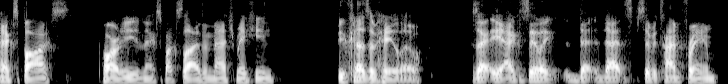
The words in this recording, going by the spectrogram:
Xbox Party and Xbox Live and matchmaking because of Halo. Because I, yeah, I can say like that that specific time frame.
